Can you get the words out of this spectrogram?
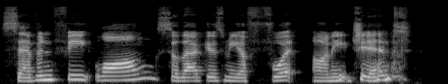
seven feet long. So that gives me a foot on each end.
